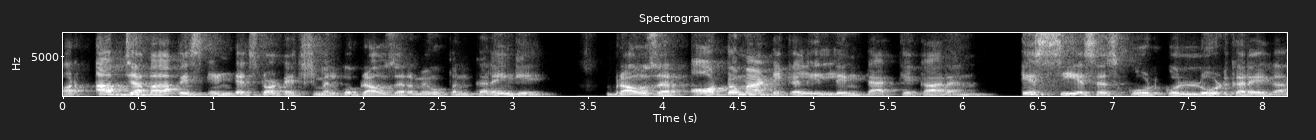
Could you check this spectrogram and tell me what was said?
और अब जब आप इस इंडेक्स डॉट एच को ब्राउज़र में ओपन करेंगे, ब्राउज़र ऑटोमेटिकली लिंक टैग के कारण इस सीएसएस कोड को लोड करेगा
